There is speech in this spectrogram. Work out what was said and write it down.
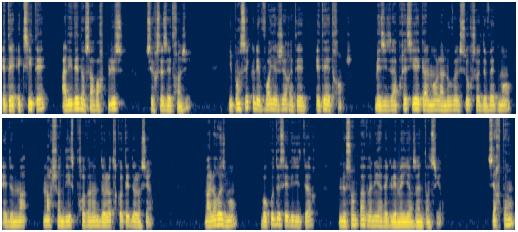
était excité à l'idée d'en savoir plus sur ces étrangers. Ils pensaient que les voyageurs étaient, étaient étranges, mais ils appréciaient également la nouvelle source de vêtements et de marchandises provenant de l'autre côté de l'océan. Malheureusement, beaucoup de ces visiteurs ne sont pas venus avec les meilleures intentions. Certains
